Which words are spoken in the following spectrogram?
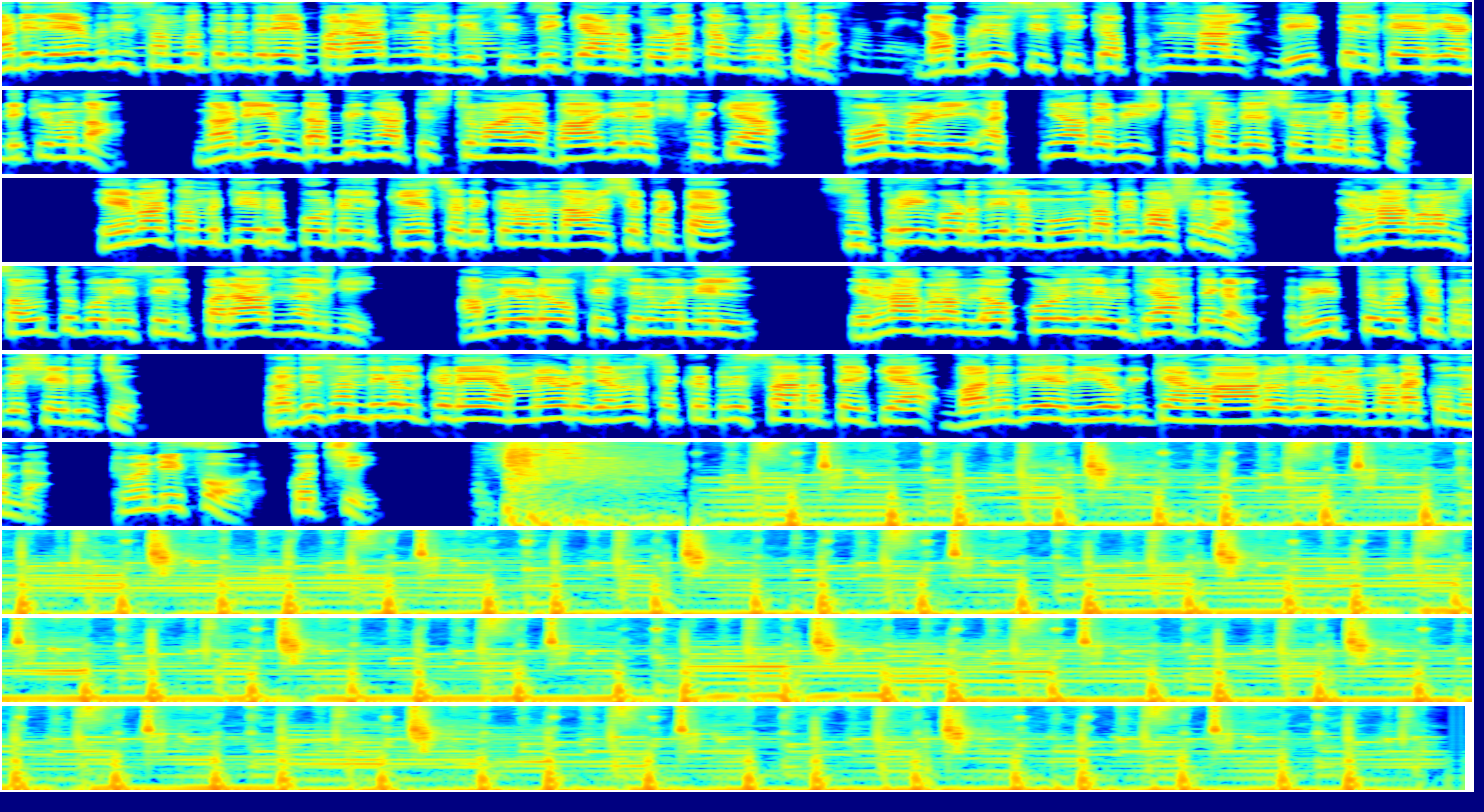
നടി രേവതി സമ്പത്തിനെതിരെ പരാതി നൽകി സിദ്ദിഖാണ് തുടക്കം കുറിച്ചത്. ഡബ്ല്യു സി സിക്കൊപ്പം നിന്നാൽ വീട്ടിൽ കയറി അടിക്കുമെന്ന നടിയും ഡബ്ബിംഗ് ആർട്ടിസ്റ്റുമായ ഭാഗ്യലക്ഷ്മിക്ക് ഫോൺ വഴി അജ്ഞാത ഭീഷണി സന്ദേശവും ലഭിച്ചു. ഹേമ കമ്മിറ്റി റിപ്പോർട്ടിൽ കേസെടുക്കണമെന്നാവശ്യപ്പെട്ട് സുപ്രീം കോടതിയിലെ മൂന്ന് അഭിഭാഷകർ എറണാകുളം സൗത്ത് പോലീസിൽ പരാതി നൽകി. അമ്മയുടെ ഓഫീസിന് മുന്നിൽ എറണാകുളം ലോ കോളേജിലെ വിദ്യാർത്ഥികൾ റീത്ത് വെച്ച് പ്രതിഷേധിച്ചു. പ്രതിസന്ധികൾക്കിടെ അമ്മയുടെ ജനറൽ സെക്രട്ടറി സ്ഥാനത്തേക്ക് വനിതയെ നിയോഗിക്കാനുള്ള ആലോചനകളും നടക്കുന്നുണ്ട്. ട്വന്റി കൊച്ചി.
